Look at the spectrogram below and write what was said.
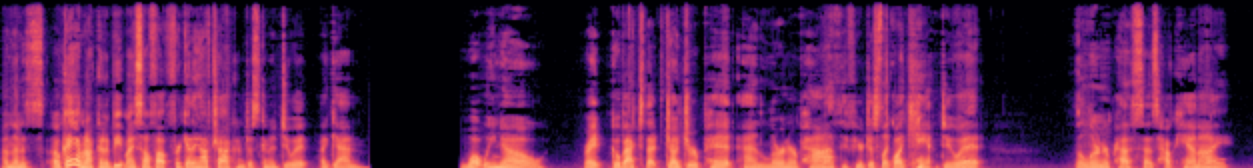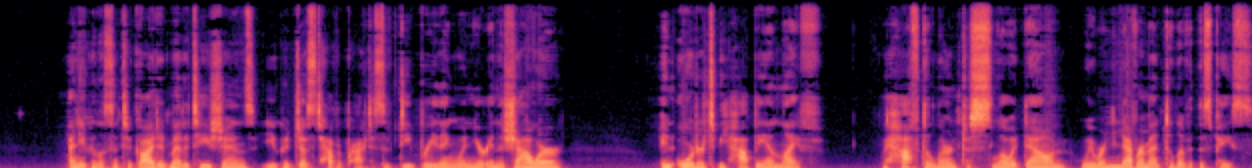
And then it's okay, I'm not going to beat myself up for getting off track. I'm just going to do it again. What we know, right? Go back to that judger pit and learner path. If you're just like, well, I can't do it, the learner path says, how can I? And you can listen to guided meditations. You could just have a practice of deep breathing when you're in the shower. In order to be happy in life, we have to learn to slow it down. We were never meant to live at this pace.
